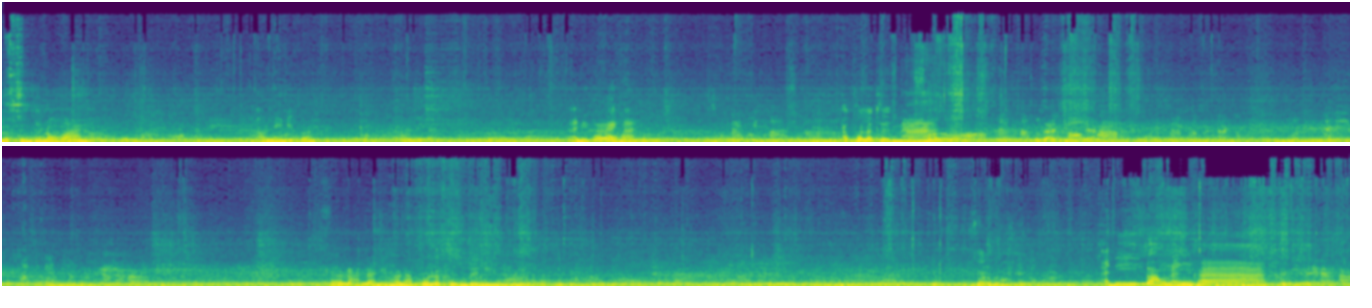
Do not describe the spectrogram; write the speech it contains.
คนละครึ่งขนมหวาน เอานี่ดีกว่า อันนี้เท่าไหร่คะแปดสิบบาทค่ะเอาคนละครึ่งนะอ๋อให้ค่ะน้องครับถ้าถ้ามาจากกับอันนี้ลูกค้าสแกนยังเหมือนกันนะคะแล้วร้านร้านนี้เขารับคนละครึ่งด้วยนี่นะสร้างมันเองอันนี้กล่องหนึ่งค่ะนี่เลยนะคะ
